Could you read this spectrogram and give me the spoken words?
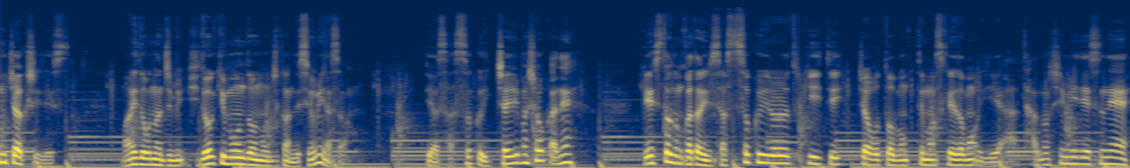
んにちは、アクシーです。毎度おなじみ、非同期問答の時間ですよ、皆さん。では、早速いっちゃいましょうかね。ゲストの方に早速いろいろと聞いていっちゃおうと思ってますけれども、いや、楽しみですね。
